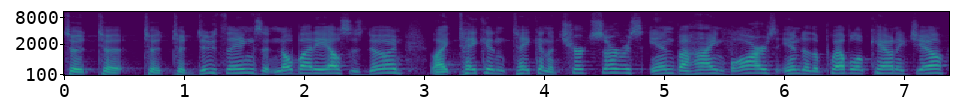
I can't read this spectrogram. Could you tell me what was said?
to, to, to, do things that nobody else is doing, like taking, taking a church service in behind bars into the Pueblo County Jail.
